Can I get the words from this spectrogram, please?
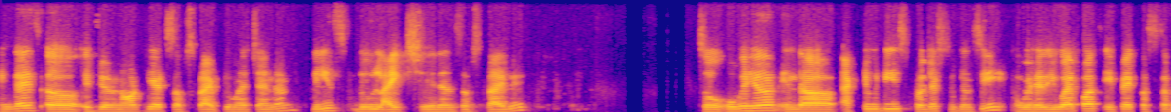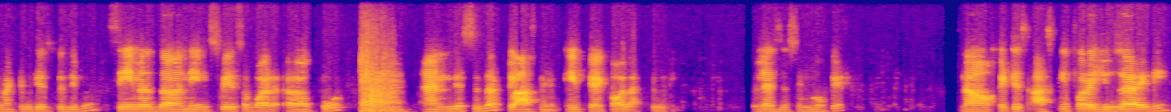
And guys, uh, if you're not yet subscribed to my channel, please do like, share, and subscribe it. So over here in the activities projects, you can see over here UiPath API custom activity is visible, same as the namespace of our uh, code. And this is a class name API call activity. So let's just invoke it. Now it is asking for a user ID.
